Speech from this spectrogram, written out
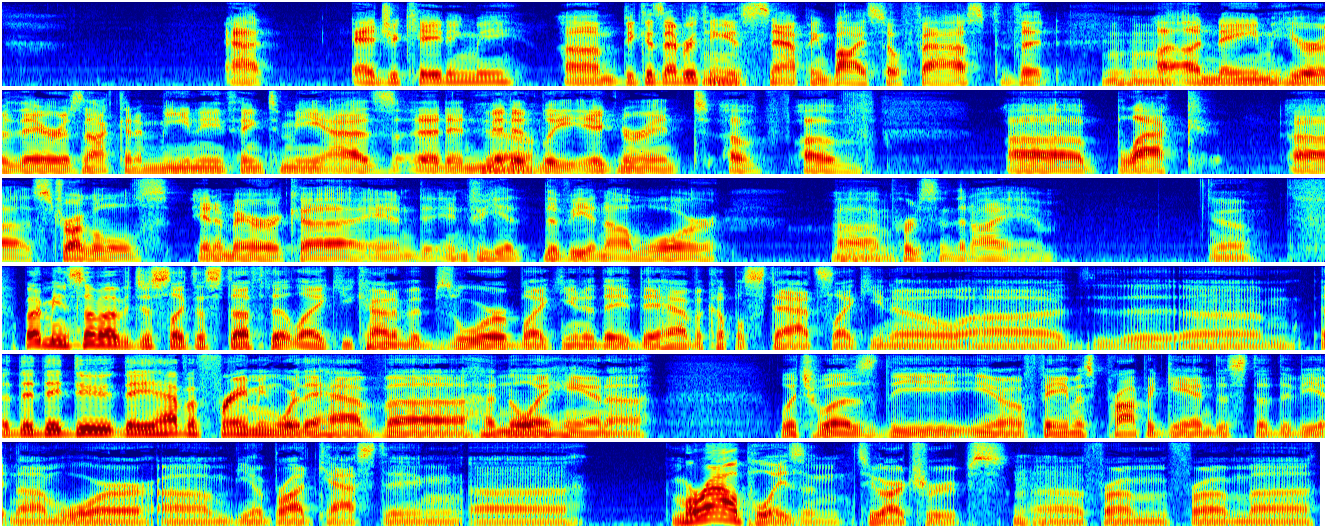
at educating me um, because everything mm. is snapping by so fast that mm-hmm. a, a, name here or there is not going to mean anything to me as an admittedly yeah. ignorant of of uh, black uh, struggles in America and in Viet- the Vietnam War uh, mm. person that I am. Yeah. But I mean, some of it just like the stuff that like you kind of absorb, like, you know, they, they have a couple stats, like, you know, uh, um, they, they do, they have a framing where they have, uh, Hanoi Hannah, which was the, you know, famous propagandist of the Vietnam War, um, you know, broadcasting, uh, morale poison to our troops, mm-hmm. uh, from, from, uh,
